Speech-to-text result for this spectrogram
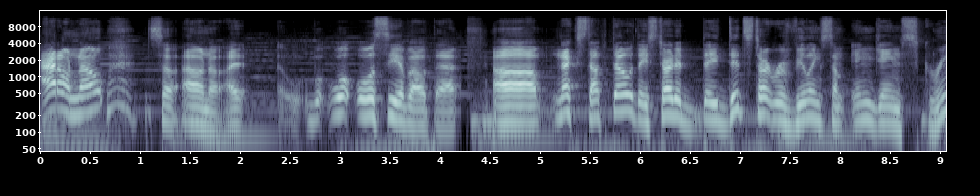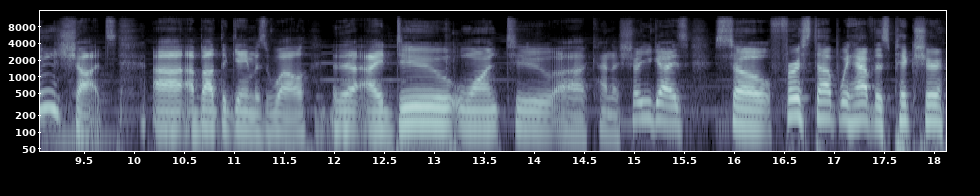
I don't know. So, I don't know. I we'll, we'll see about that. Uh, next up, though, they started. They did start revealing some in-game screenshots uh, about the game as well that I do want to uh, kind of show you guys. So first up, we have this picture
